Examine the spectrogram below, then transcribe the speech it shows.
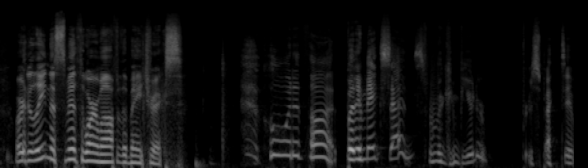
We're deleting the Smith worm off of the Matrix. who would have thought? But it makes sense from a computer perspective.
